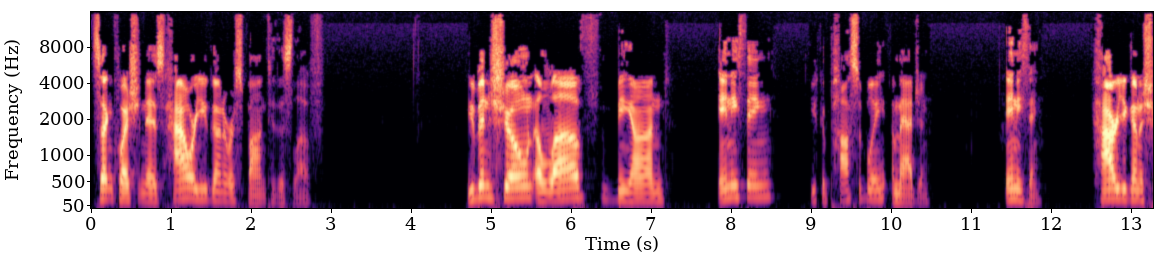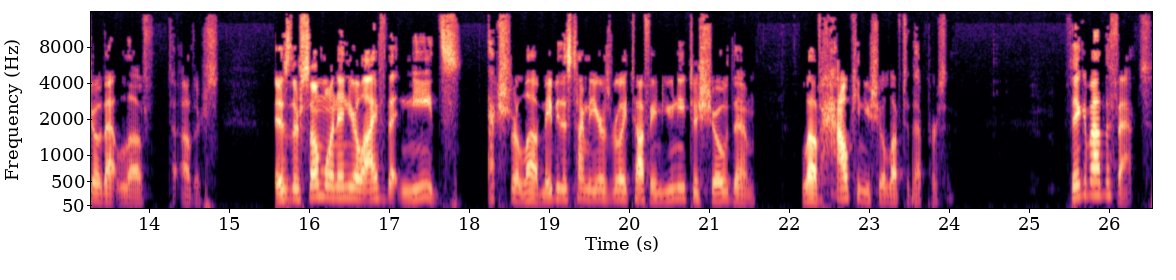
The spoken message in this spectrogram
Second question is How are you going to respond to this love? You've been shown a love beyond anything you could possibly imagine. Anything. How are you going to show that love to others? Is there someone in your life that needs extra love? Maybe this time of year is really tough and you need to show them love, how can you show love to that person? Think about the fact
